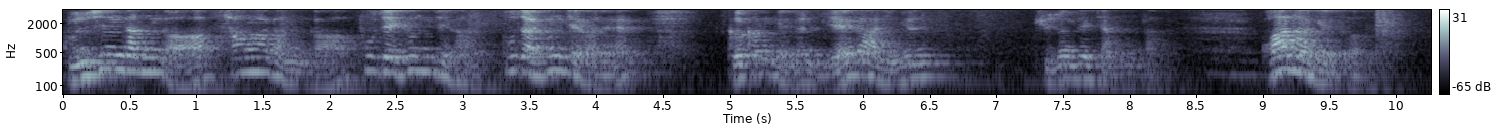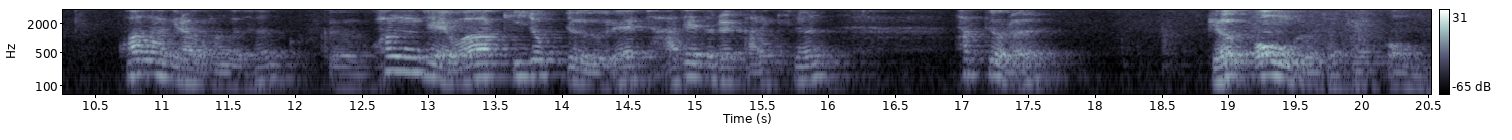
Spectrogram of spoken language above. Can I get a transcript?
군신 간과 상하 간과 부자 형제 간, 부자 형제 간의 그 관계는 예가 아니면 규정되지 않는다. 관학에서 관학이라고 한 것은 그 황제와 귀족들의 자제들을 가리키는 학교를 벽옹 그러죠. 벽옹.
